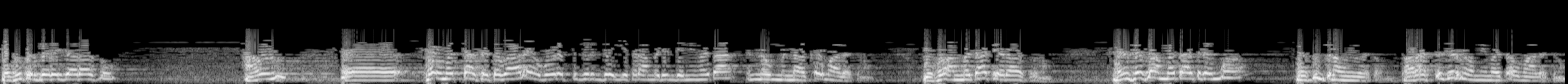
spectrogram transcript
በፍጡር ደረጃ ራሱ አሁን ሰው መጣ ከተባለ በሁለት እግር እየተራመደ እንደሚመጣ ነው የምናውቀው ማለት ነው። የሰው አመጣጥ የራሱ ነው። እንስሳ አመጣጥ ደግሞ በስንት ነው የሚመጣው? አራት እግር ነው የሚመጣው ማለት ነው።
